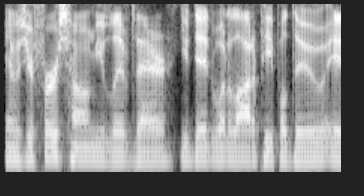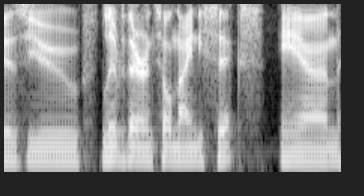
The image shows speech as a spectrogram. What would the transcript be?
it was your first home you lived there you did what a lot of people do is you lived there until 96 and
